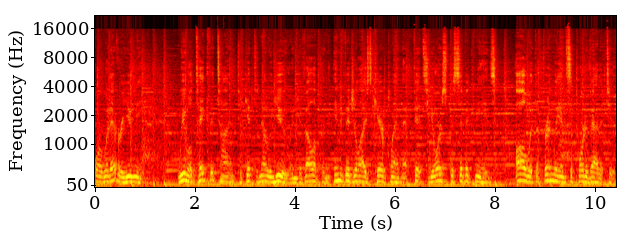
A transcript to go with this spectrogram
or whatever you need. We will take the time to get to know you and develop an individualized care plan that fits your specific needs, all with a friendly and supportive attitude.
